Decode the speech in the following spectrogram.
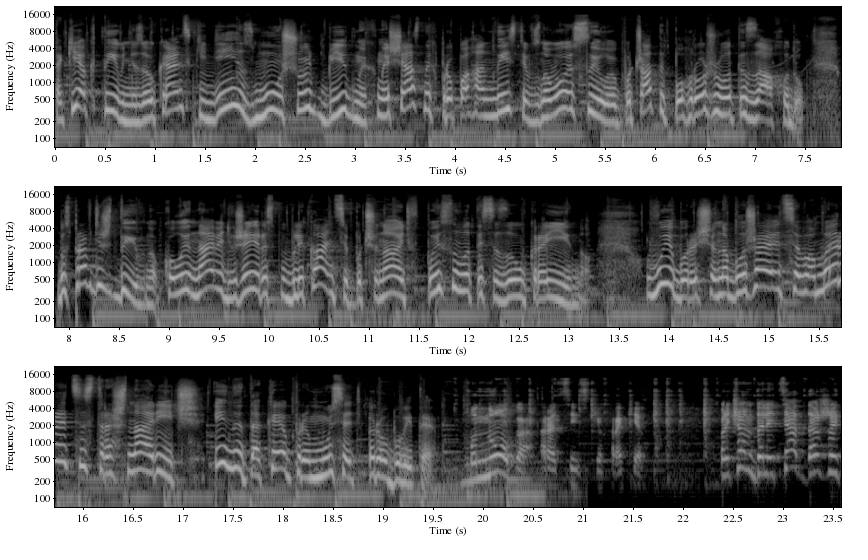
Такі активні заокеанські дії змушують бідних нещасних пропагандистів з новою силою почати погрожувати заходу. Бо справді ж дивно, коли навіть вже і республіканці починають вписуватися за Україну. Вибори, що наближаються в Америці, страшна річ, і не таке примусять робити. Много российских ракет. Причем долетят даже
